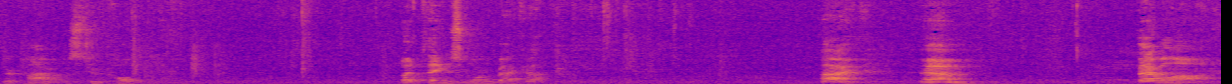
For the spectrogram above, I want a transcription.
their climate was too cold. But things warmed back up. All right, um, Babylon.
